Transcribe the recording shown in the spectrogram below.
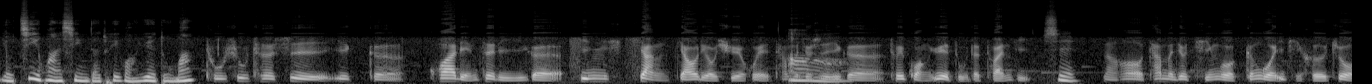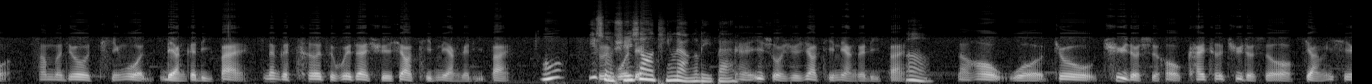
有计划性的推广阅读吗？图书车是一个花莲这里一个心向交流学会，他们就是一个推广阅读的团体。是，然后他们就请我跟我一起合作，他们就请我两个礼拜，那个车子会在学校停两个礼拜。哦。一所学校停两个礼拜，嗯，一所学校停两个礼拜，嗯，然后我就去的时候，开车去的时候，讲一些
